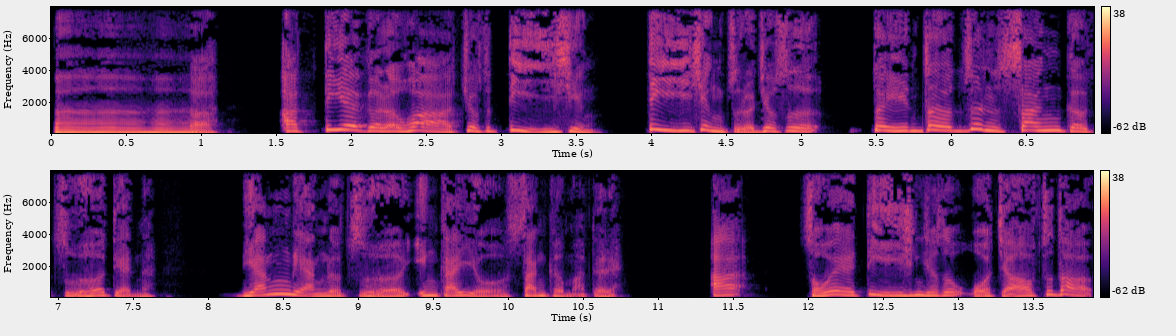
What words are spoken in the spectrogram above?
嗯嗯嗯，啊啊，第二个的话就是第一性，第一性指的就是对于这任三个组合点呢，两两的组合应该有三个嘛，对不对？啊，所谓的第一性就是我只要知道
